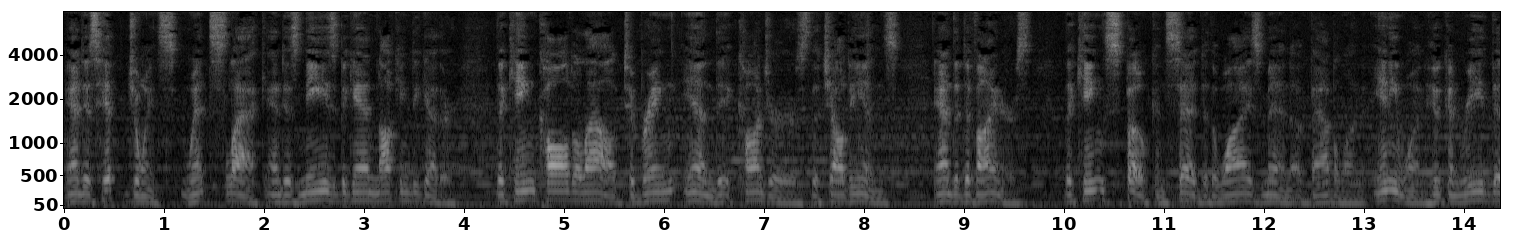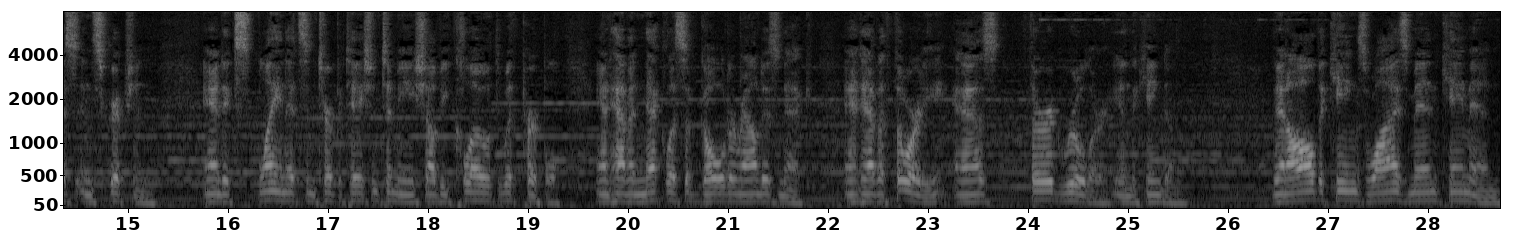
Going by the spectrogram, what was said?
and his hip joints went slack, and his knees began knocking together. The king called aloud to bring in the conjurers, the Chaldeans, and the diviners. The king spoke and said to the wise men of Babylon, Anyone who can read this inscription and explain its interpretation to me shall be clothed with purple, and have a necklace of gold around his neck, and have authority as third ruler in the kingdom. Then all the king's wise men came in,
